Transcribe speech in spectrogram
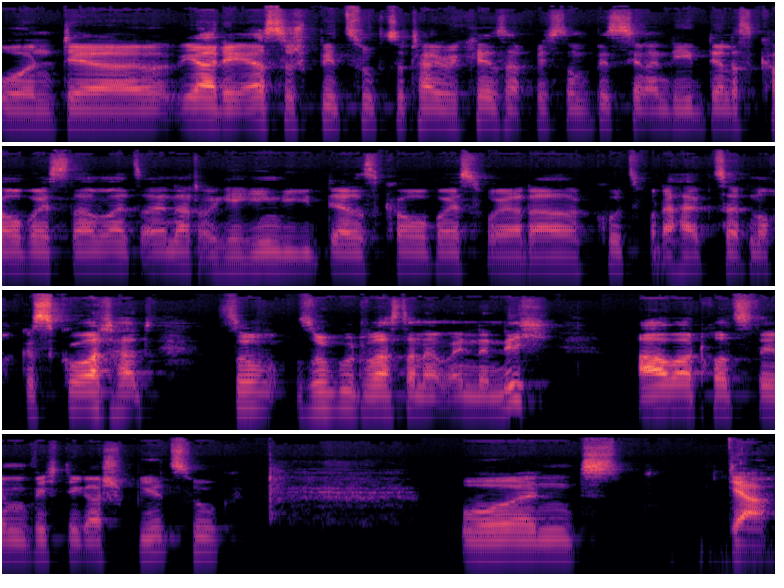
Und der, ja, der erste Spielzug zu Tyreek Hill hat mich so ein bisschen an die Dallas Cowboys damals erinnert, oder gegen die Dallas Cowboys, wo er da kurz vor der Halbzeit noch gescored hat. So, so gut war es dann am Ende nicht, aber trotzdem ein wichtiger Spielzug. Und ja,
